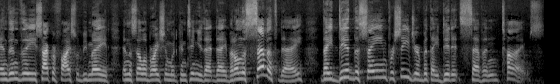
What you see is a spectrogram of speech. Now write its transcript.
and then the sacrifice would be made, and the celebration would continue that day. But on the seventh day, they did the same procedure, but they did it seven times.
